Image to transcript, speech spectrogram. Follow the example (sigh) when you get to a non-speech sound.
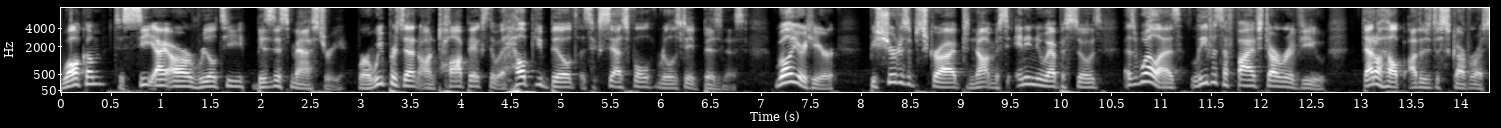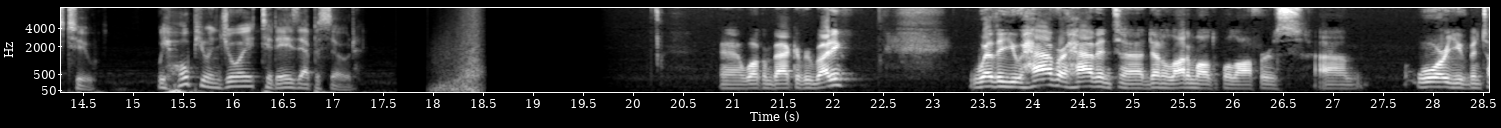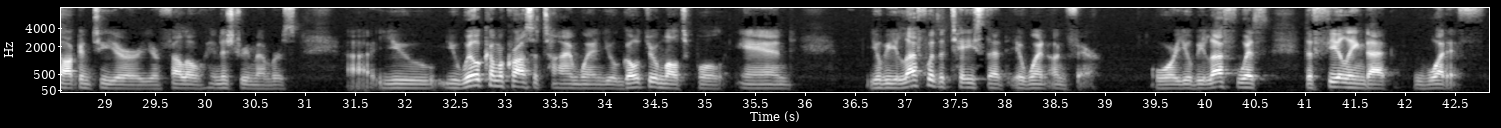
Welcome to CIR Realty Business Mastery, where we present on topics that will help you build a successful real estate business. While you're here, be sure to subscribe to not miss any new episodes, as well as leave us a five star review. That'll help others discover us too. We hope you enjoy today's episode. And welcome back, everybody. Whether you have or haven't uh, done a lot of multiple offers, um, or you've been talking to your, your fellow industry members, uh, you, you will come across a time when you'll go through multiple and you'll be left with a taste that it went unfair. Or you'll be left with the feeling that what if?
